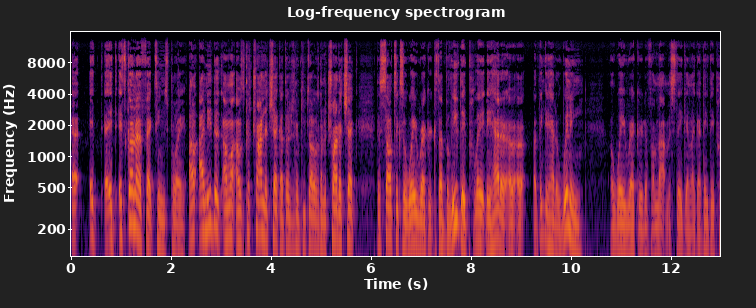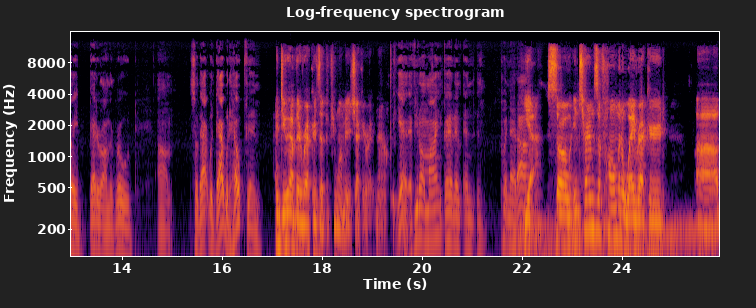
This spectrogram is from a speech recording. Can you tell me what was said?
Uh, it, it it's going to affect teams play. I, I need to. I'm, i was trying to check. I thought you were going to keep talking. I was going to try to check the Celtics away record because I believe they played. They had a, a, a. I think they had a winning away record, if I'm not mistaken. Like I think they played better on the road. Um, so that would that would help them. I do have their records up if you want me to check it right now. Yeah, if you don't mind, go ahead and, and putting that out. Yeah. So in terms of home and away record, uh,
